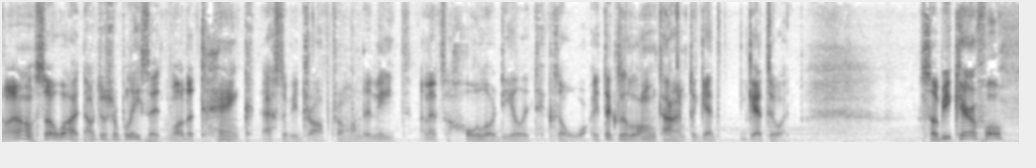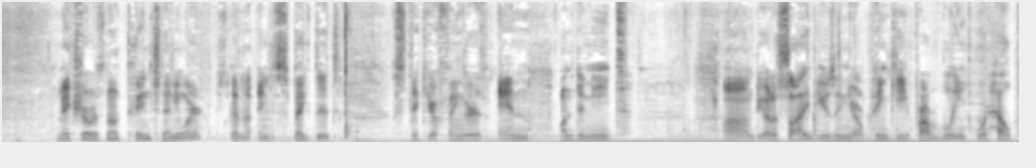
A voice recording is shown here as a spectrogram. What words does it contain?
oh, so what? I'll just replace it. Well, the tank has to be dropped from underneath, and it's a whole ordeal. It takes a it takes a long time to get get to it. So be careful. Make sure it's not pinched anywhere. Just gonna inspect it stick your fingers in underneath um, the other side using your pinky probably would help.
